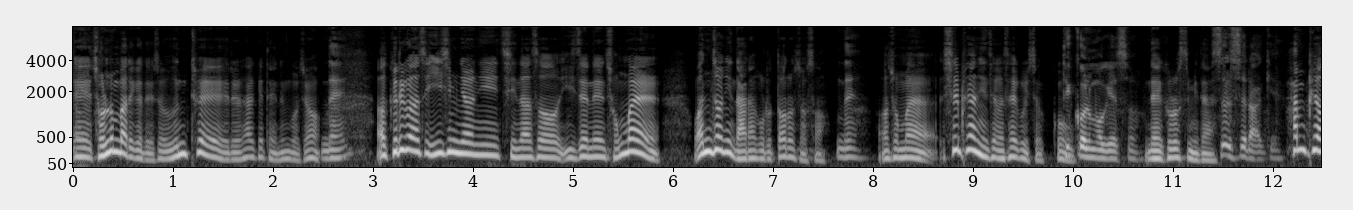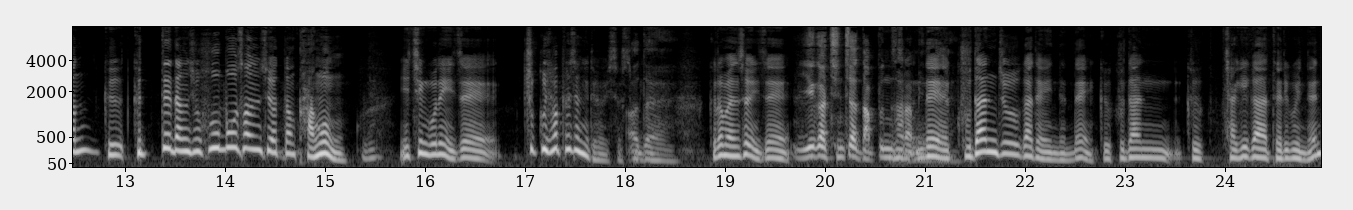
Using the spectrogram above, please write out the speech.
예, 절름발이가 돼서 은퇴를 하게 되는 거죠. 네. 아, 그리고 나서 20년이 지나서 이제는 정말 완전히 나락으로 떨어져서 네. 어, 정말 실패한 인생을 살고 있었고 뒷골목에서 네 그렇습니다. 쓸쓸하게 한편 그 그때 당시 후보 선수였던 강홍 네. 이 친구는 이제 축구 협회장이 되어 있었습니다. 아, 네. 그러면서 이제 얘가 진짜 나쁜 사람이네. 네, 구단주가 되어 있는데 그 구단 그 자기가 데리고 있는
